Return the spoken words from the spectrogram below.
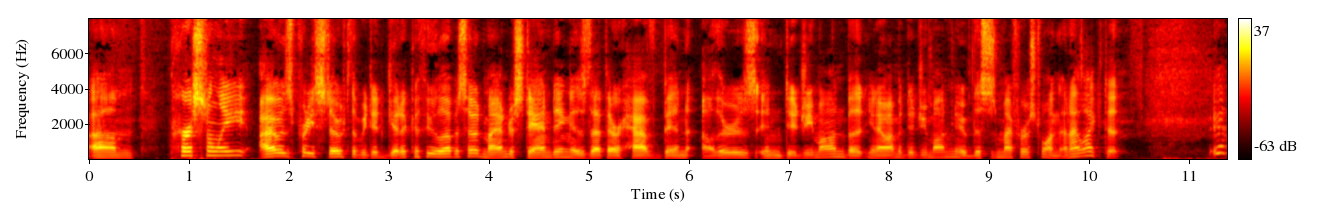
Um, personally, I was pretty stoked that we did get a Cthulhu episode. My understanding is that there have been others in Digimon, but you know, I'm a Digimon noob. This is my first one, and I liked it. Yeah.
